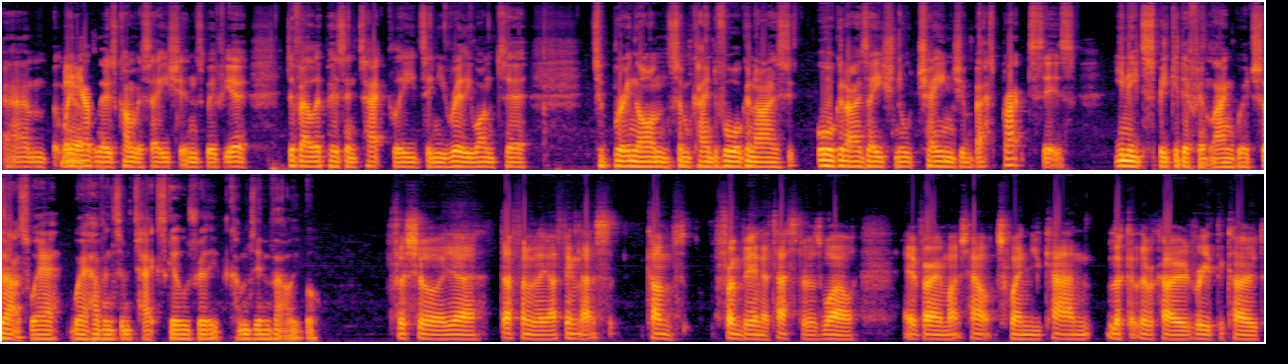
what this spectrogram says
Um, but when yeah. you're having those conversations with your developers and tech leads, and you really want to to bring on some kind of organize organizational change and best practices, you need to speak a different language. So that's where where having some tech skills really becomes invaluable. For sure, yeah, definitely. I think that's comes from being a tester as well it very much helps when you can look at the code, read the code,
